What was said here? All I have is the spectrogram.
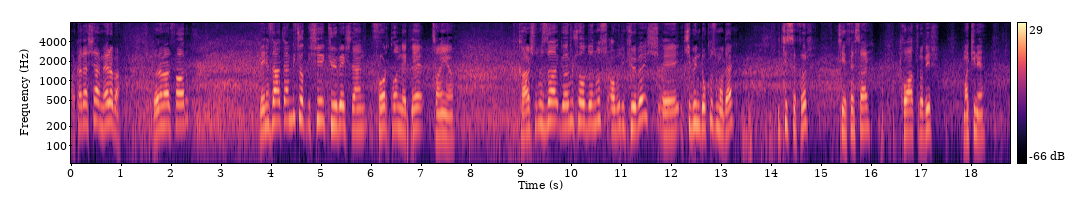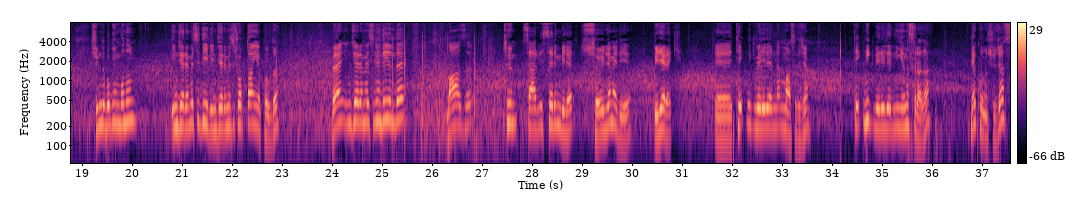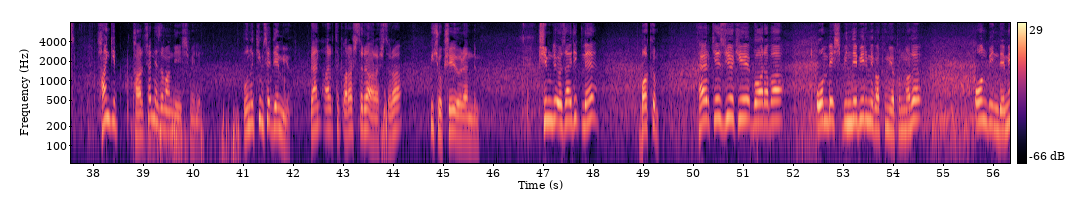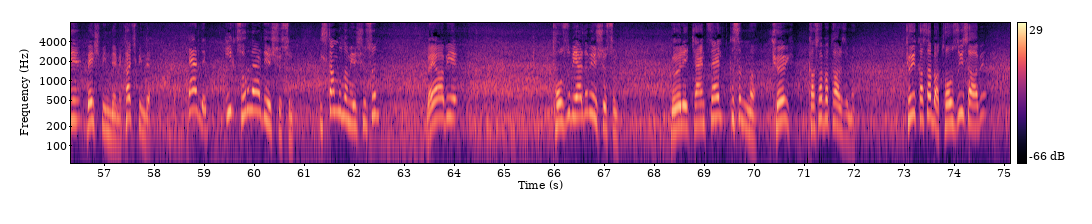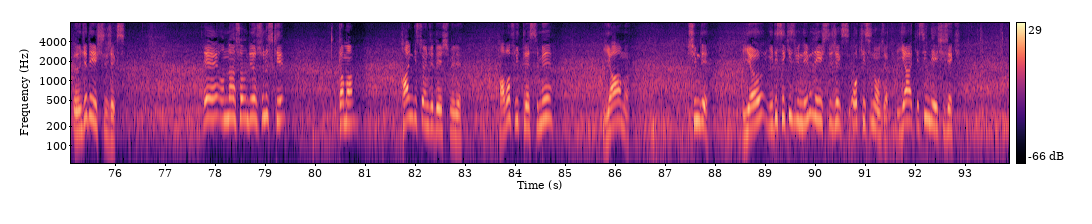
Arkadaşlar merhaba. Ben Ömer Faruk. Beni zaten birçok kişi Q5'ten Ford Connect'le tanıyor. Karşınızda görmüş olduğunuz Audi Q5 e, 2009 model 2.0 TFSI Quattro 1 makine. Şimdi bugün bunun incelemesi değil, incelemesi çoktan yapıldı. Ben incelemesini değil de bazı tüm servislerin bile söylemediği, bilerek e, teknik verilerinden bahsedeceğim. Teknik verilerinin yanı sıra da ne konuşacağız? Hangi parça ne zaman değişmeli? Bunu kimse demiyor. Ben artık araştıra araştıra birçok şey öğrendim. Şimdi özellikle bakım. Herkes diyor ki bu araba 15 binde bir mi bakım yapılmalı? 10 binde mi? 5 binde mi? Kaç binde? Nerede? İlk soru nerede yaşıyorsun? İstanbul'da mı yaşıyorsun? Veya bir tozlu bir yerde mi yaşıyorsun? Böyle kentsel kısım mı? Köy, kasaba tarzı mı? Köy, kasaba tozluysa abi önce değiştireceksin. E ondan sonra diyorsunuz ki tamam hangisi önce değişmeli? Hava filtresi mi? Yağ mı? Şimdi yağı 7-8 binde bir değiştireceksin. O kesin olacak. Yağ kesin değişecek.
